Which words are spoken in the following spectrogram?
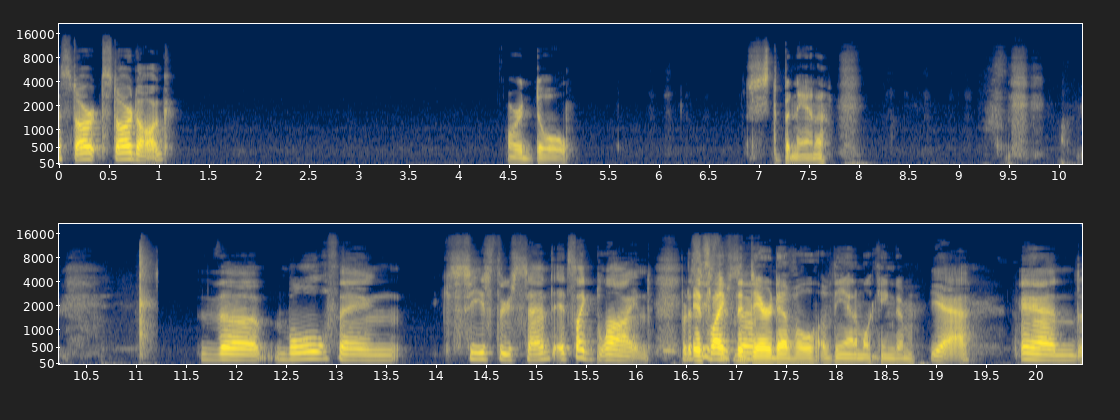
a star star dog. or a dole. It's just a banana. The mole thing sees through scent. It's like blind, but it It's like the scent. daredevil of the animal kingdom. Yeah. And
